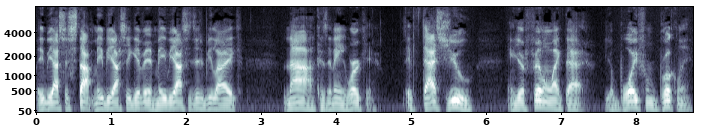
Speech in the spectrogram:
maybe I should stop, maybe I should give in, maybe I should just be like, nah, because it ain't working. If that's you, and you're feeling like that, your boy from Brooklyn,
